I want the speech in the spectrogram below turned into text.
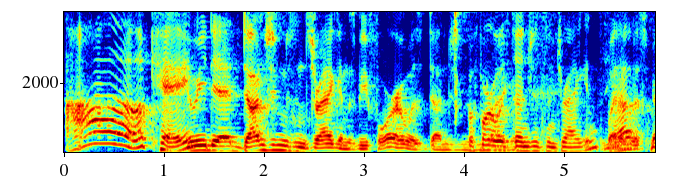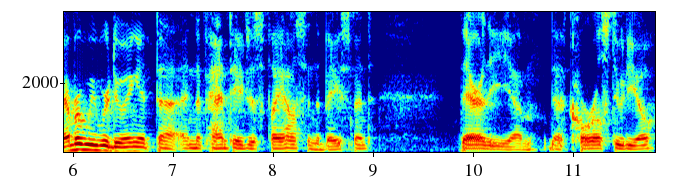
Ah, okay. we did Dungeons and Dragons before it was Dungeons. and Before it was. Dungeons and Dragons. When yeah. it was, remember we were doing it uh, in the Pantages Playhouse in the basement. There, the um, the choral studio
